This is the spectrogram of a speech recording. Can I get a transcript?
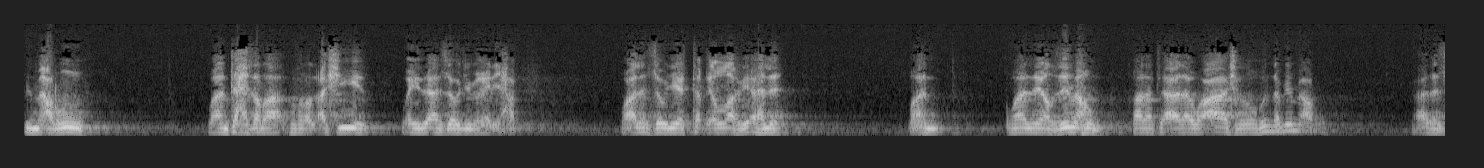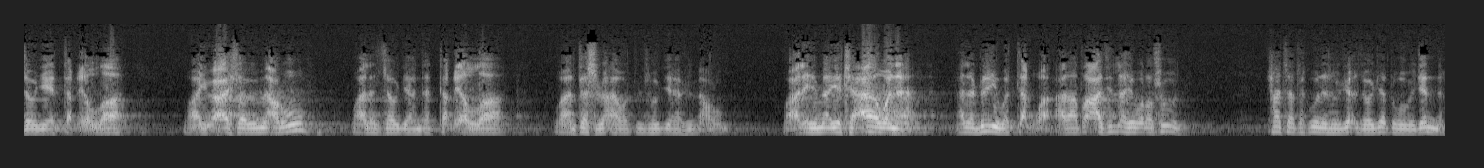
بالمعروف وأن تحذر كفر العشير وإيذاء الزوج بغير حق. وعلى الزوج يتقي الله في أهله وأن وأن يظلمهم قال تعالى وعاشروهن بالمعروف. فعلى الزوج يتقي الله وأن يعاشر بالمعروف وعلى الزوجة أن تتقي الله وأن تسمع زوجها بالمعروف وعليهما يتعاونا على البر والتقوى على طاعة الله ورسوله حتى تكون زوجته بالجنة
